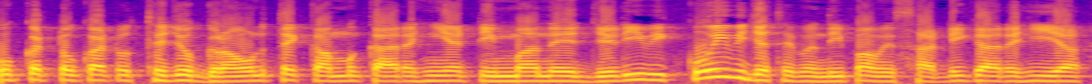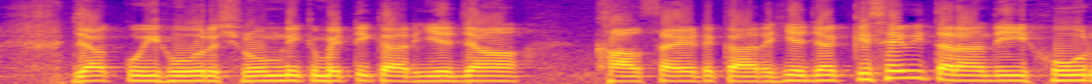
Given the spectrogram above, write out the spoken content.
ਉਹ ਘੱਟੋ ਘੱਟ ਉੱਥੇ ਜੋ ਗਰਾਊਂਡ ਤੇ ਕੰਮ ਕਰ ਰਹੀਆਂ ਟੀਮਾਂ ਨੇ, ਜਿਹੜੀ ਵੀ ਕੋਈ ਵੀ ਜਥੇਬੰਦੀ ਭਾਵੇਂ ਸਾਡੀ ਕਰ ਰਹੀ ਆ, ਜਾਂ ਕੋਈ ਹੋਰ ਸ਼੍ਰੋਮਣੀ ਕਮੇਟੀ ਕਰ ਰਹੀ ਹੈ, ਜਾਂ ਖਾਲਸਾ ਏਡ ਕਰ ਰਹੀ ਹੈ, ਜਾਂ ਕਿਸੇ ਵੀ ਤਰ੍ਹਾਂ ਦੀ ਹੋਰ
